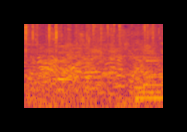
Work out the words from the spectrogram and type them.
すごい。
